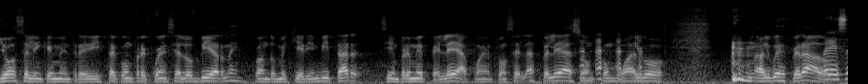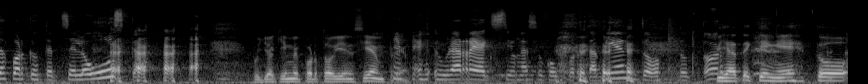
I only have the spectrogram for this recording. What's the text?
Jocelyn, que me entrevista con frecuencia los viernes, cuando me quiere invitar, siempre me pelea. Pues entonces las peleas son como algo, algo esperado. Pero eso es porque usted se lo busca. pues yo aquí me porto bien siempre. Es una reacción a su comportamiento, doctor. Fíjate que en esto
